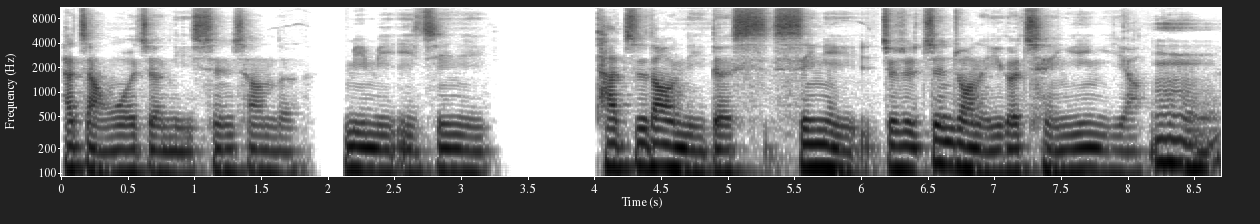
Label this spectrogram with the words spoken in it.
他掌握着你身上的秘密，以及你他知道你的心心理就是症状的一个成因一样。嗯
